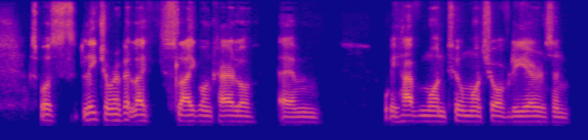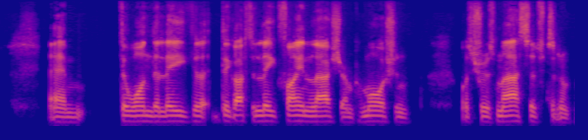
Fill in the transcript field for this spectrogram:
I suppose Leitrim are a bit like Sligo and Carlow. Um, we haven't won too much over the years, and um, they won the league. They got the league final last year and promotion, which was massive to them.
